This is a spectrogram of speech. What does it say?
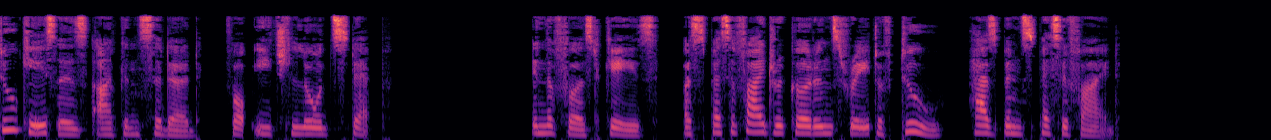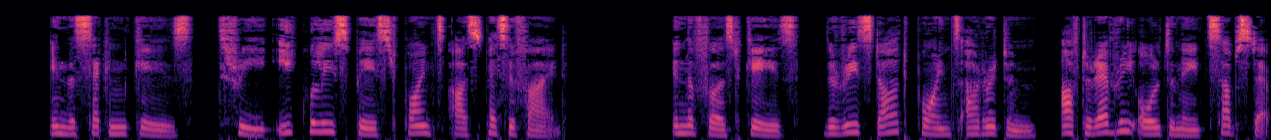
Two cases are considered for each load step. In the first case, a specified recurrence rate of 2 has been specified. In the second case, three equally spaced points are specified. In the first case, the restart points are written after every alternate substep.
